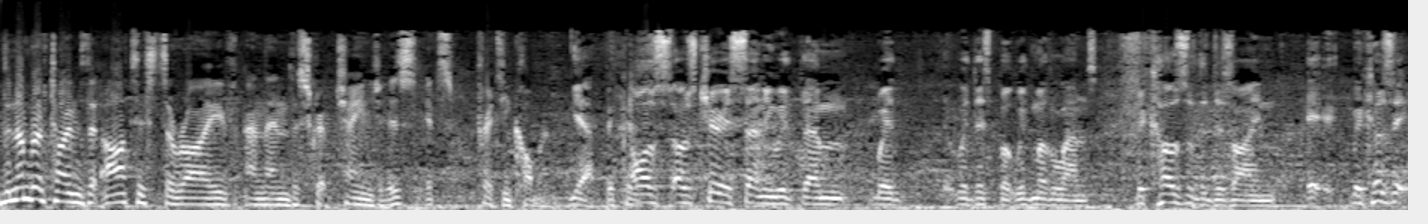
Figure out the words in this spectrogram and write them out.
the number of times that artists arrive and then the script changes. It's pretty common. yeah, because I was I was curious certainly with um, with with this book with Motherlands because of the design, it, because it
